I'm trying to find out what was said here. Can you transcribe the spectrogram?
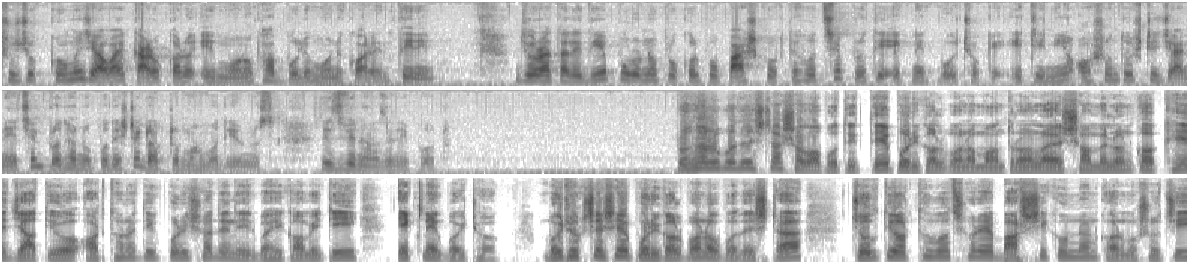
সুযোগ কমে যাওয়ায় কারও কারও এই মনোভাব বলে মনে করেন তিনি। জোড়াতালি দিয়ে পুরনো প্রকল্প পাশ করতে হচ্ছে প্রতি একনেক বৈঠকে। এটি নিয়ে অসন্তুষ্টি জানিয়েছেন প্রধান উপদেষ্টা ডক্টর মোহাম্মদ ইউনুস। নওয়াজের রিপোর্ট। প্রধান উপদেষ্টার সভাপতিত্বে পরিকল্পনা মন্ত্রণালয়ের সম্মেলন কক্ষে জাতীয় অর্থনৈতিক পরিষদের নির্বাহী কমিটি, একনেক বৈঠক। বৈঠক শেষে পরিকল্পনা উপদেষ্টা, চলতি অর্থবছরে বার্ষিক উন্নয়ন কর্মসূচি,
